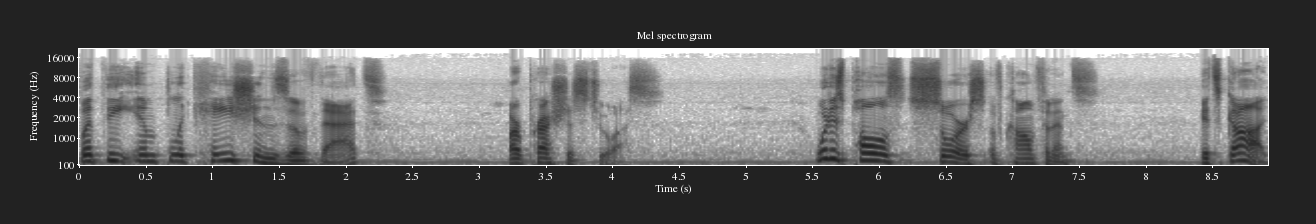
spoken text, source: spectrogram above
But the implications of that are precious to us. What is Paul's source of confidence? It's God,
